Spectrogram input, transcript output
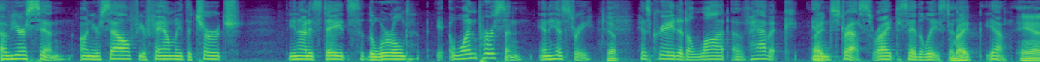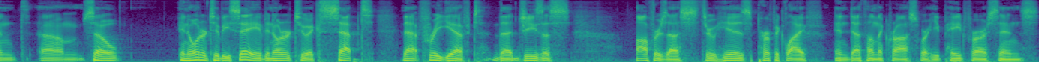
of your sin on yourself, your family, the church, the United States, the world, one person in history yep. Has created a lot of havoc right. and stress, right, to say the least. Right. Yeah. And um, so, in order to be saved, in order to accept that free gift that Jesus offers us through his perfect life and death on the cross, where he paid for our sins,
